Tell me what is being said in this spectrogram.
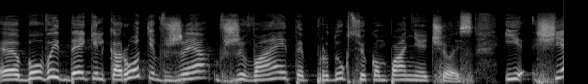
Е, бо ви декілька років вже вживаєте продукцію компанії Choice. І ще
